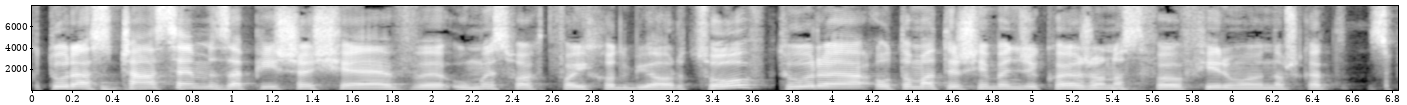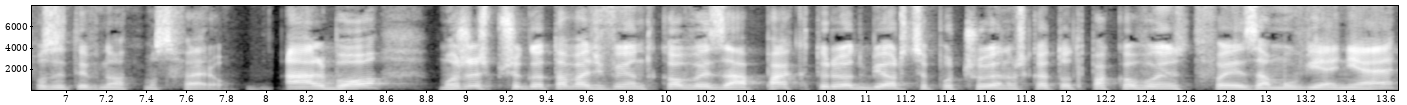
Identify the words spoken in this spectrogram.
która z czasem zapisze się w umysłach Twoich odbiorców, która automatycznie będzie kojarzona z Twoją firmą, na przykład z pozytywną atmosferą. Albo możesz przygotować wyjątkowy zapach, który odbiorcy poczują, na przykład odpakowując Twoje zamówienie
